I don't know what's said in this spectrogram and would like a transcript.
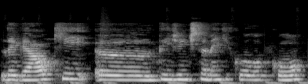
Legal que uh, tem gente também que colocou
